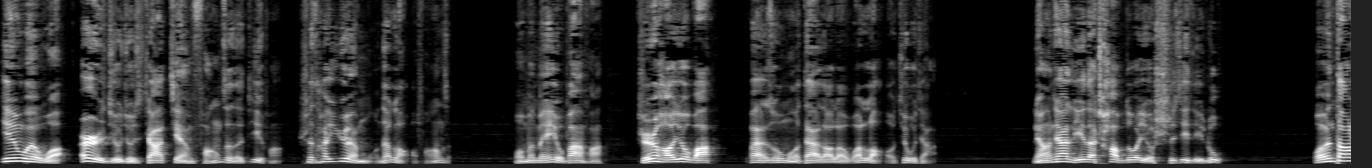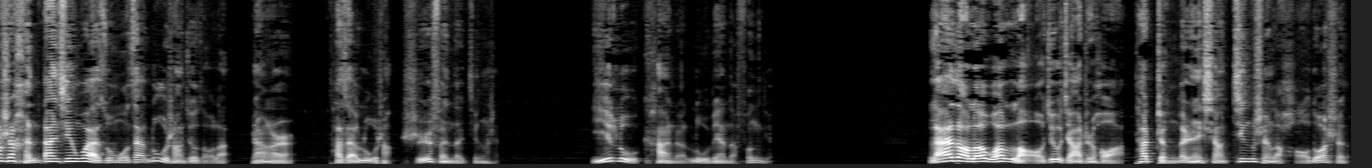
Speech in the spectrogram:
因为我二舅舅家建房子的地方是他岳母的老房子，我们没有办法，只好又把外祖母带到了我老舅家。两家离得差不多有十几里路，我们当时很担心外祖母在路上就走了。然而她在路上十分的精神，一路看着路边的风景。来到了我老舅家之后啊，他整个人像精神了好多似的。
